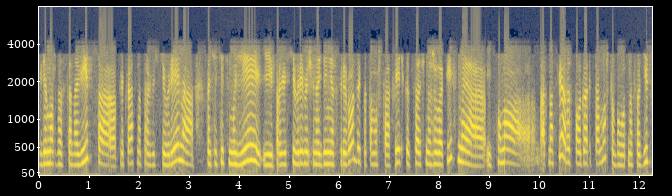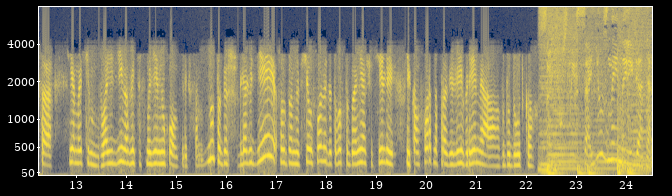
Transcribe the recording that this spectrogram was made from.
где можно остановиться, прекрасно провести время, посетить музей и провести время еще наедине с природой, потому что речка достаточно живописная, и сама атмосфера располагает к тому, чтобы вот насладиться всем этим воедино вместе с музейным комплексом. Ну, то бишь, для людей созданы все условия для того, чтобы они ощутили и комфортно провели время в Дудутках. Союзный, союзный навигатор.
